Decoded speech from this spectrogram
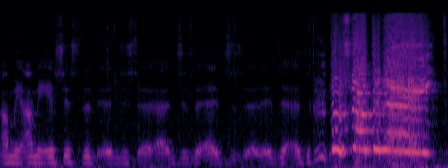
I mean, I mean, it's just, it just, uh, just, it's, just, it's, it's, there's nothing to eat.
